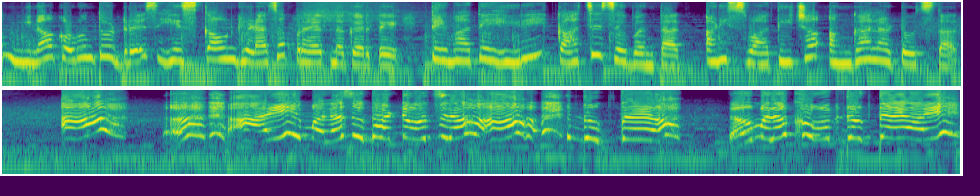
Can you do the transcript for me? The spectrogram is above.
मीनाकडून तो ड्रेस हिसकावून घेण्याचा प्रयत्न करते. तेव्हा ते हिरे काचेचे बनतात आणि स्वातीच्या अंगाला टोचतात. आई मला सुद्धा टोचलं दुखतंय मला खूप दुखतंय आई.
